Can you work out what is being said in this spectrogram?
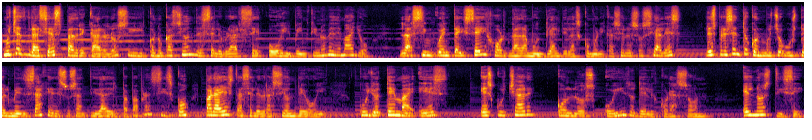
Muchas gracias, Padre Carlos, y con ocasión de celebrarse hoy, 29 de mayo, la 56 Jornada Mundial de las Comunicaciones Sociales, les presento con mucho gusto el mensaje de su santidad el Papa Francisco para esta celebración de hoy, cuyo tema es Escuchar con los oídos del corazón. Él nos dice,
